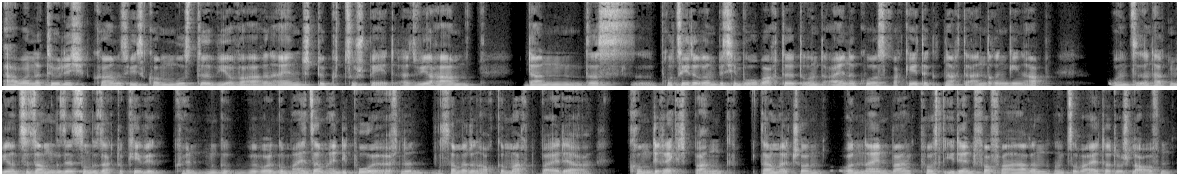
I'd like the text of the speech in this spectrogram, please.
Aber natürlich kam es, wie es kommen musste. Wir waren ein Stück zu spät. Also wir haben dann das Prozedere ein bisschen beobachtet und eine Kursrakete nach der anderen ging ab. Und dann hatten wir uns zusammengesetzt und gesagt, okay, wir könnten, wir wollen gemeinsam ein Depot eröffnen. Das haben wir dann auch gemacht bei der Comdirect Bank damals schon Online-Bank, Postident-Verfahren und so weiter durchlaufen.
